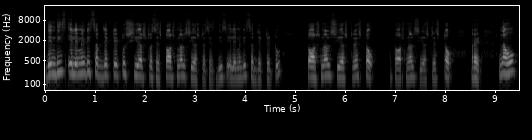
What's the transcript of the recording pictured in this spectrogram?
then this element is subjected to shear stresses, torsional shear stresses. This element is subjected to torsional shear stress tau, torsional shear stress tau, right? Now,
